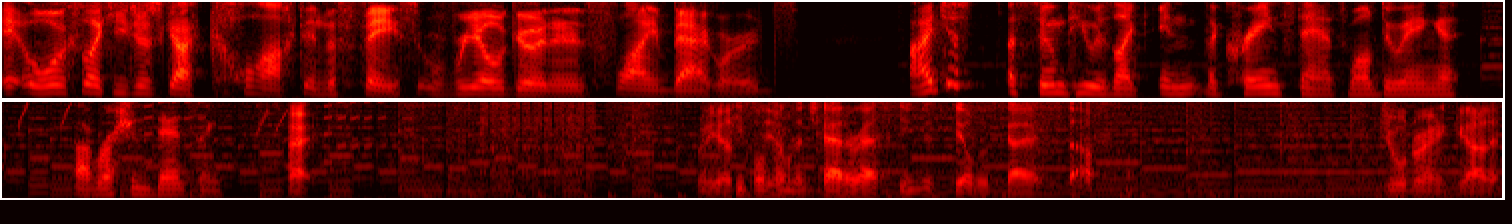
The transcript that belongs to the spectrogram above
it looks like he just got clocked in the face real good and is flying backwards. I just assumed he was like in the crane stance while doing uh, Russian dancing. What do you got People from the chat are asking to steal this guy's stuff. Jeweled ring, got it.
